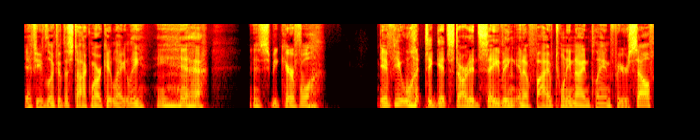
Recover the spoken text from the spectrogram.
If you've looked at the stock market lately, yeah, just be careful. If you want to get started saving in a 529 plan for yourself,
